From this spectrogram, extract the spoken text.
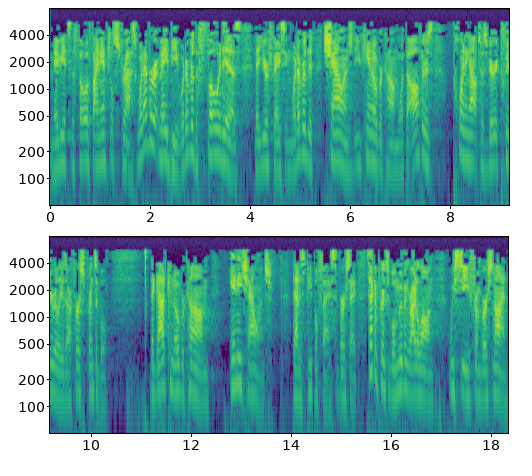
Maybe it's the foe of financial stress. Whatever it may be, whatever the foe it is that you're facing, whatever the challenge that you can't overcome, what the author is pointing out to us very clearly is our first principle. That God can overcome any challenge that his people face. Verse 8. Second principle, moving right along, we see from verse 9.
